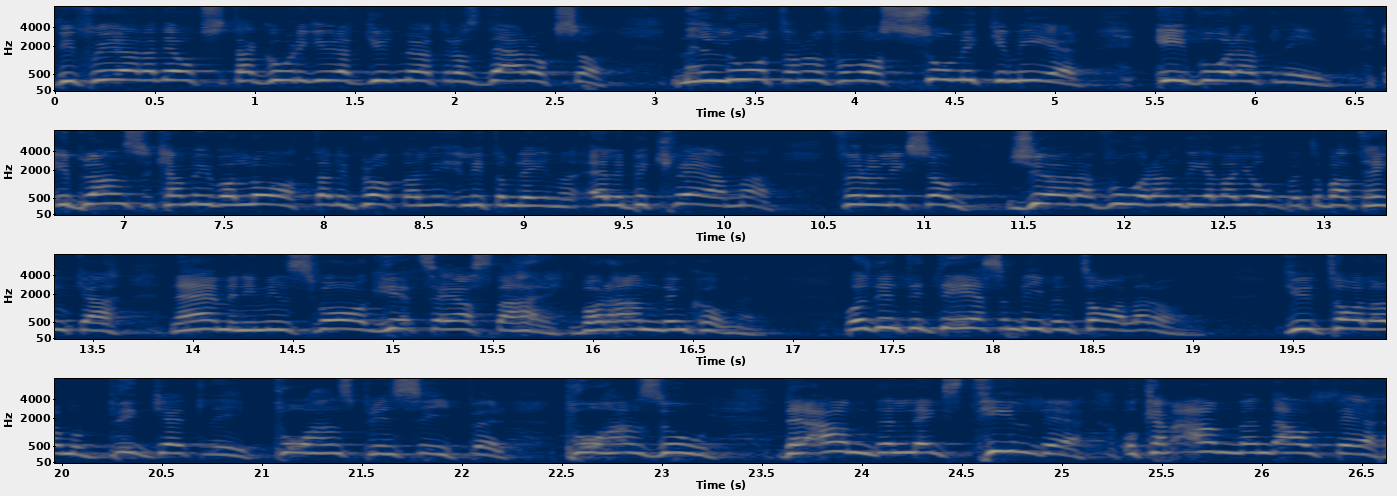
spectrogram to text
Vi får göra det också, tack gode Gud att Gud möter oss där också. Men låt honom få vara så mycket mer i vårt liv. Ibland så kan vi vara lata, vi pratade lite om det innan, eller bekväma för att liksom göra våran del av jobbet och bara tänka, nej men i min svaghet så är jag stark, bara anden kommer. Och det är inte det som Bibeln talar om. Gud talar om att bygga ett liv på hans principer, på hans ord. Där anden läggs till det och kan använda allt det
